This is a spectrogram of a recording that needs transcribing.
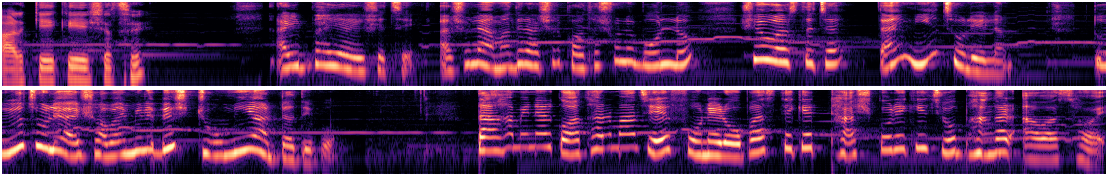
আর কে কে এসেছে? আরিফ ভাইয়া এসেছে। আসলে আমাদের আসার কথা শুনে বলল সেও আসতে চায়। তাই নিয়ে চলে এলাম। তুইও চলে আয় সবাই মিলে বেশ জমিয়ে আড্ডা দেবো। তাহামিনার কথার মাঝে ফোনের ওপাশ থেকে ঠাস করে কিছু ভাঙার আওয়াজ হয়।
